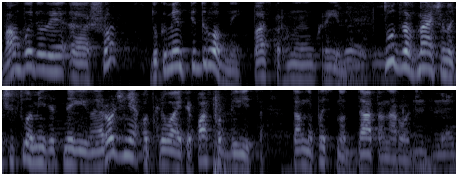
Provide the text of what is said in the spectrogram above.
Вам видали що? Документ підробний, паспорт громадянина України. Тут зазначено число місяць рік народження, відкриваєте паспорт, дивіться. Там написано дата народження.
